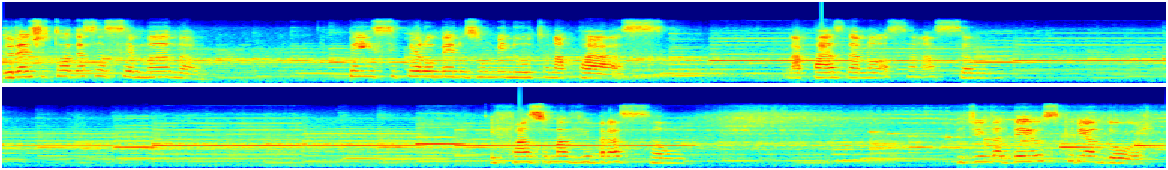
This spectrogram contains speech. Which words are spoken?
Durante toda essa semana, pense pelo menos um minuto na paz, na paz da nossa nação. E faz uma vibração, pedindo a Deus Criador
